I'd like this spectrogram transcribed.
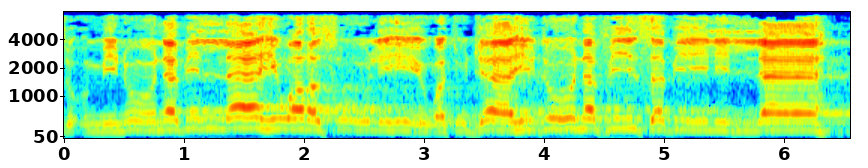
تؤمنون بالله ورسوله وتجاهدون في سبيل الله.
